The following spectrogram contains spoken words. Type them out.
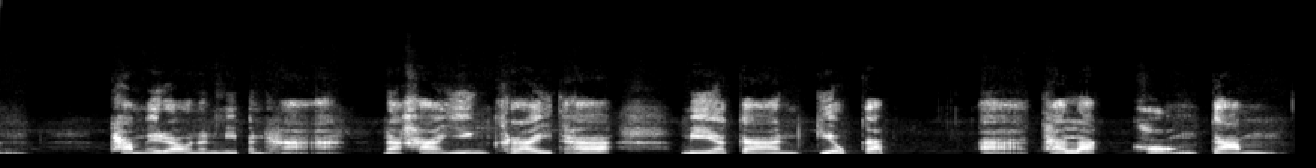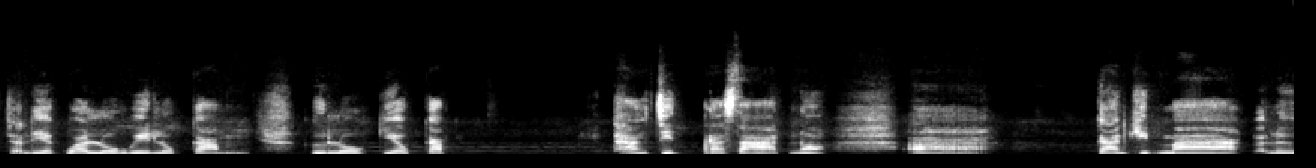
นทำให้เรานั้นมีปัญหานะคะ ยิ่งใครถ้า มีอาการเกี่ยวกับอ่าหลักของกรรม จะเรียกว่าโรคเวรโรคกรรม คือโรคเกี่ยวกับทางจิตประสาทเนาะการคิดมากหรือ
